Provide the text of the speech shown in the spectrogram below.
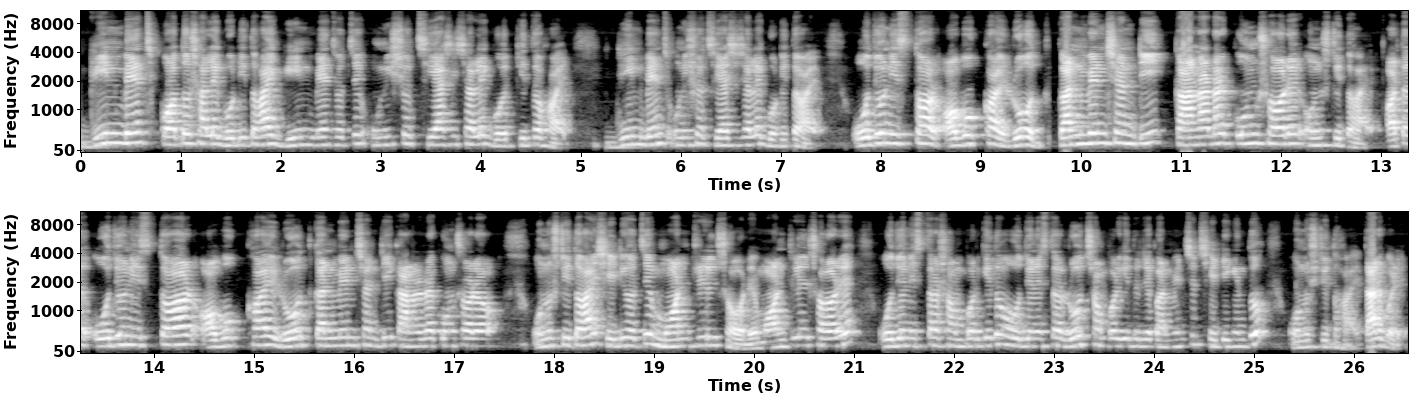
গ্রিন বেঞ্চ কত সালে গঠিত হয়? গ্রিন বেঞ্চ হচ্ছে উনিশশো ছিয়াশি সালে গঠিত হয়। গ্রিন বেঞ্চ উনিশশো ছিয়াশি সালে গঠিত হয়। ওজন স্তর অবক্ষয় রোধ কনভেনশনটি কানাডার কোন শহরে অনুষ্ঠিত হয়? অর্থাৎ ওজন স্তর অবক্ষয় রোধ কনভেনশনটি কানাডার কোন শহরে অনুষ্ঠিত হয়? সেটি হচ্ছে মন্ট্রিল শহরে। মন্ট্রিল শহরে ওজন স্তর সম্পর্কিত, ওজন স্তর রোধ সম্পর্কিত যে কনভেনশন, সেটি কিন্তু অনুষ্ঠিত হয়। তারপরে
